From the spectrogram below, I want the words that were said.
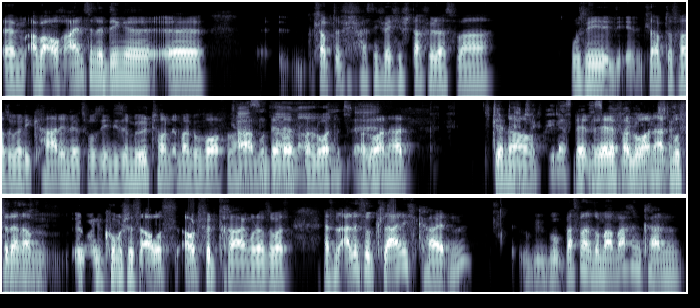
Ähm, aber auch einzelne Dinge, äh, ich glaube, ich weiß nicht, welche Staffel das war, wo sie, ich glaube, das war sogar die Cardinals, wo sie in diese Mülltonnen immer geworfen Carsten haben und der, der verlor, und, äh, verloren hat, glaub, genau, der, der, der verloren hat, musste dann am, irgendwie ein komisches Aus, Outfit tragen oder sowas. Das sind alles so Kleinigkeiten, was man so mal machen kann,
